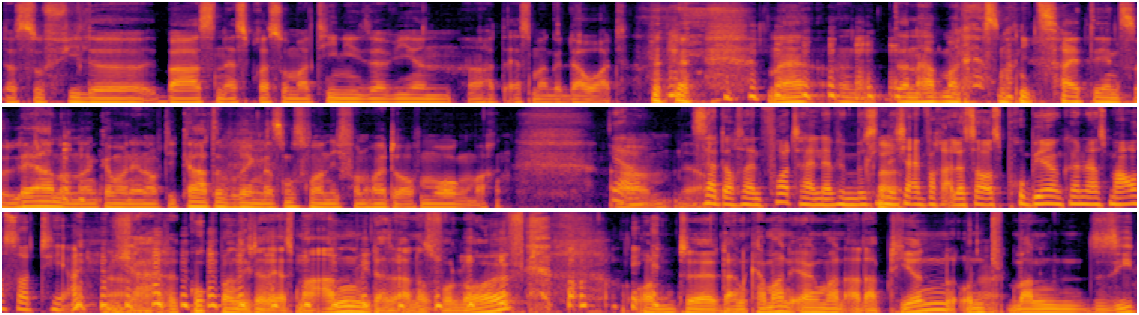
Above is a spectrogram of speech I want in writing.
dass so viele Bars ein Espresso Martini servieren, hat erstmal gedauert. ne? dann hat man erstmal die Zeit, den zu lernen und dann kann man den auf die Karte bringen. Das muss man nicht von heute auf morgen machen. Ja, ähm, ja. das hat auch seinen Vorteil. Ne? Wir müssen Klar. nicht einfach alles ausprobieren und können das mal aussortieren. Ja, da guckt man sich das erstmal an, wie das anderswo läuft. Okay. Und äh, dann kann man irgendwann adaptieren und ja. man sieht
